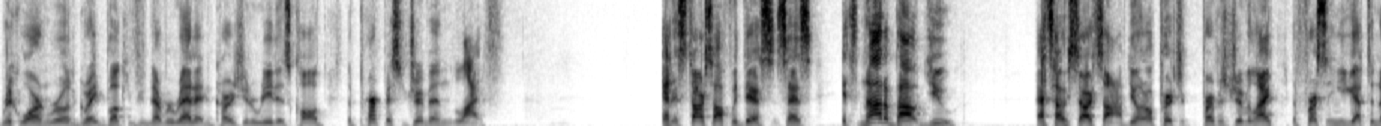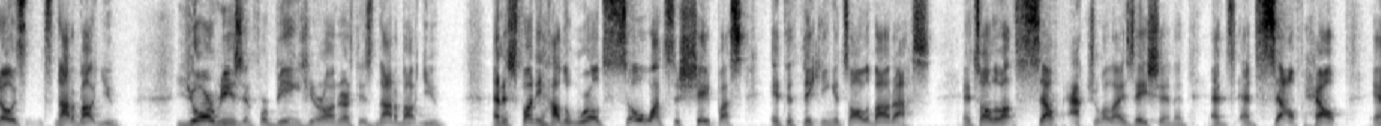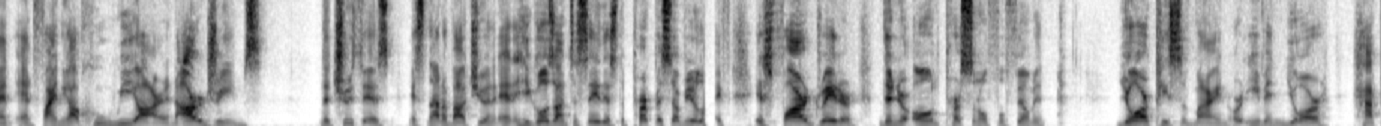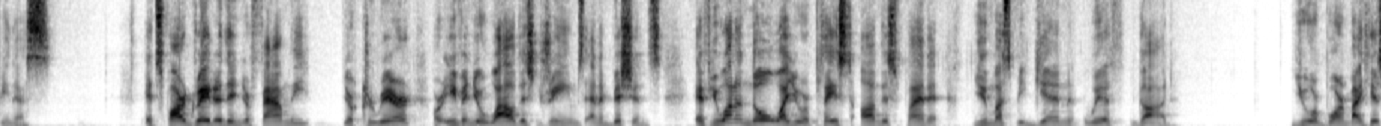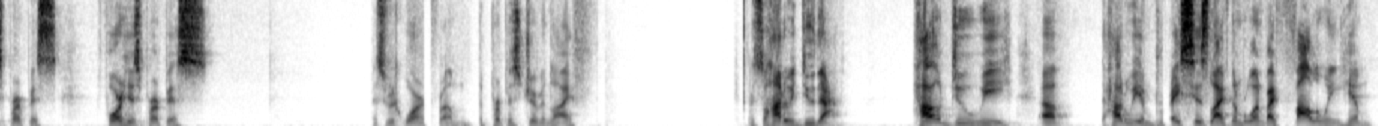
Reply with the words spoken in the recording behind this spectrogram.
Rick Warren wrote a great book. If you've never read it, I encourage you to read it. It's called The Purpose Driven Life. And it starts off with this it says, It's not about you. That's how it starts off. You Do you know, purpose driven life, the first thing you got to know is it's not about you. Your reason for being here on earth is not about you. And it's funny how the world so wants to shape us into thinking it's all about us. It's all about self actualization and, and, and self help and, and finding out who we are and our dreams. The truth is, it's not about you. And, and he goes on to say this the purpose of your life is far greater than your own personal fulfillment, your peace of mind, or even your happiness. It's far greater than your family, your career, or even your wildest dreams and ambitions. If you want to know why you were placed on this planet, you must begin with God. You were born by His purpose, for His purpose. It's Warren from The Purpose Driven Life. And so, how do we do that? How do we uh, how do we embrace His life? Number one, by following Him.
